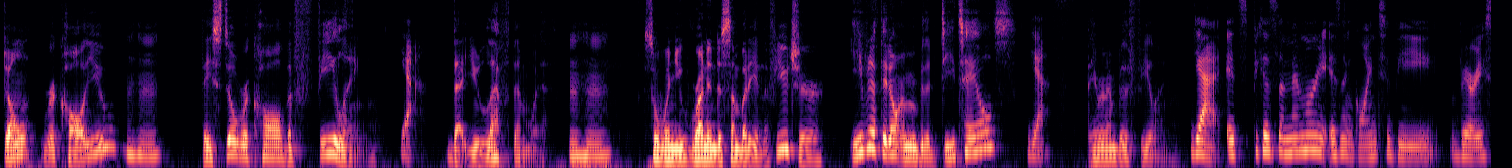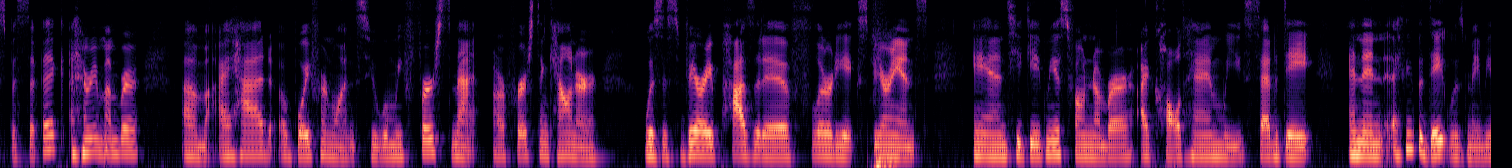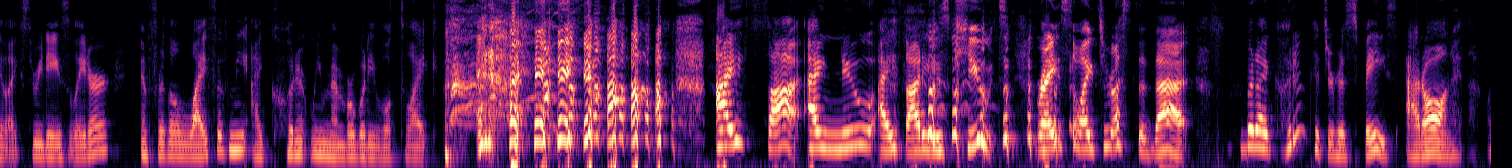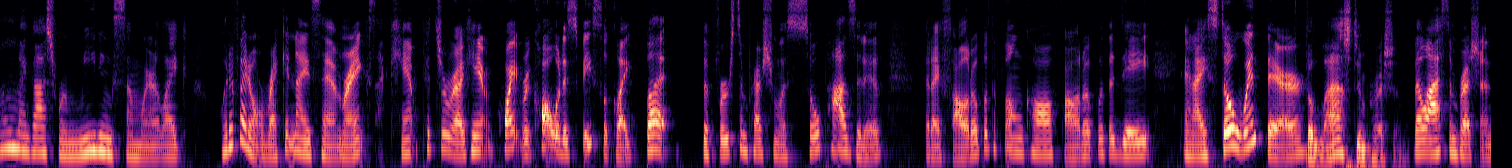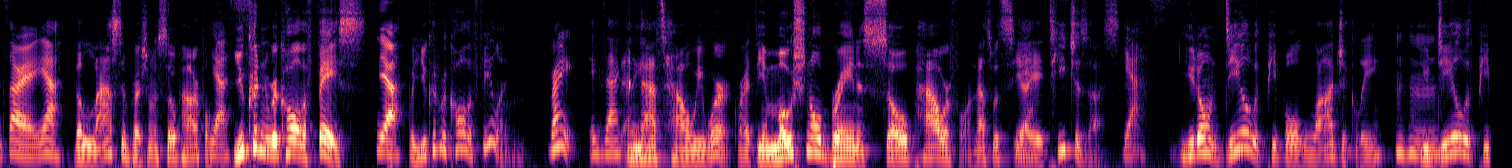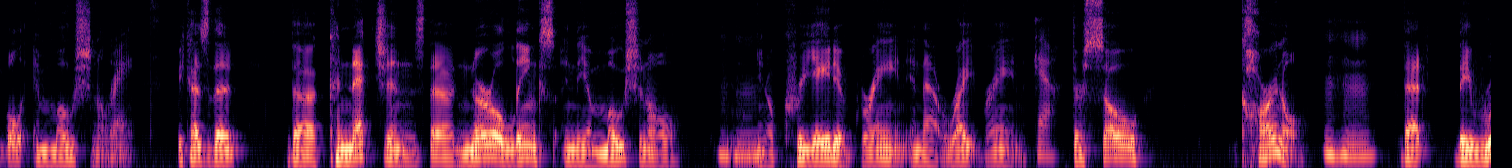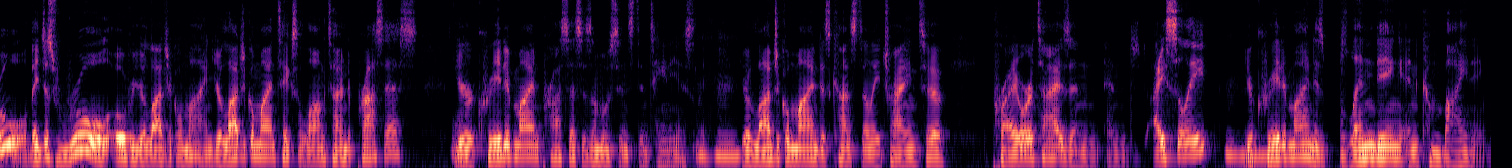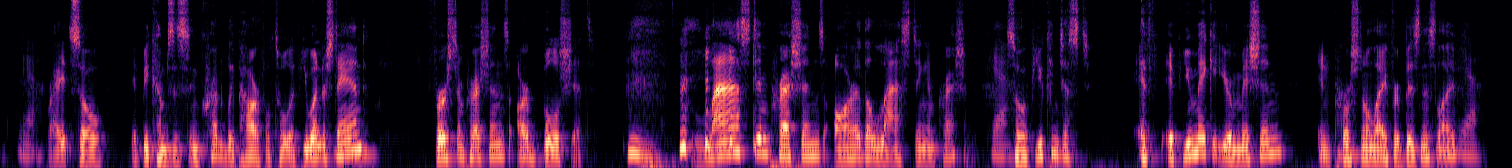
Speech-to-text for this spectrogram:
don't recall you, mm-hmm. They still recall the feeling Yeah. that you left them with. Mm-hmm. So when you run into somebody in the future, even if they don't remember the details, Yes. they remember the feeling. Yeah, it's because the memory isn't going to be very specific. I remember um, I had a boyfriend once who, when we first met, our first encounter was this very positive, flirty experience. And he gave me his phone number. I called him, we set a date. And then I think the date was maybe like three days later. And for the life of me, I couldn't remember what he looked like. I thought I knew I thought he was cute, right? So I trusted that. but I couldn't picture his face at all. And I thought, oh my gosh, we're meeting somewhere. Like, what if I don't recognize him, right? Because I can't picture, I can't quite recall what his face looked like. But the first impression was so positive that I followed up with a phone call, followed up with a date, and I still went there. The last impression. The last impression. Sorry, yeah. The last impression was so powerful. Yes. You couldn't recall the face, Yeah. but you could recall the feeling. Right, exactly. And that's how we work, right? The emotional brain is so powerful, and that's what CIA Yes. teaches us. yes. You don't deal with people logically, mm-hmm. you deal with people emotionally. Right. Because the the connections, the neural links in the emotional, you know, creative brain, in that right brain, Yeah. they're so carnal Mm-hmm. that they rule. They just rule over your logical mind. Your logical mind takes a long time to process. Your creative mind processes almost instantaneously. Mm-hmm. Your logical mind is constantly trying to prioritize and, and isolate. Your creative mind is blending and combining. Mm-hmm. Yeah. Right? So it becomes this incredibly powerful tool. If you understand, first impressions are bullshit. Last impressions are the lasting impression. Yeah. So if you can just if if you make it your mission in personal life or business life, Yeah.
